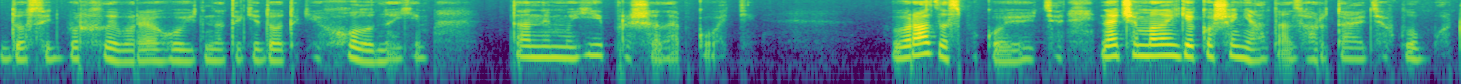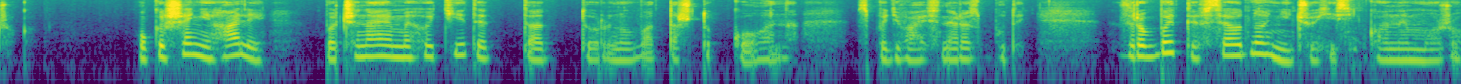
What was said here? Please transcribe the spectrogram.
досить бурхливо реагують на такі дотики, холодно їм, та не мої пришелепкуваті. Враз заспокоюються, наче маленькі кошенята згортаються в клубочок. У кишені Галі починає миготіти та дурнувата штукована. Сподіваюсь, не розбудить. Зробити все одно нічогісінького не можу.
